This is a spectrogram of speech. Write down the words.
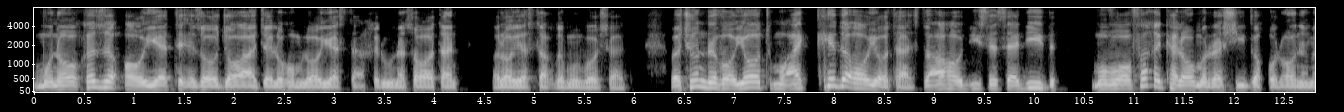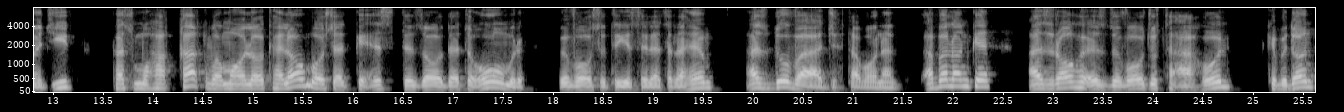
مناقض آیت اذا جاء اجلهم لا یستأخرون ساعتا و لا یستقدمون باشد. و چون روایات مؤکد آیات است و احادیث سدید موافق کلام رشید و قرآن مجید پس محقق و مالا کلام باشد که استزادت عمر به واسطه صلت رحم از دو وجه تواند. اولا که از راه ازدواج و تعهل که بدان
